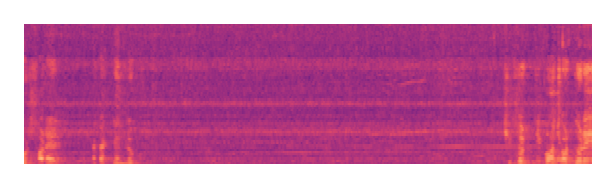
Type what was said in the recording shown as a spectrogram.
আকর্ষণের একটা কেন্দ্রবিন্দু ছেষট্টি বছর ধরে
